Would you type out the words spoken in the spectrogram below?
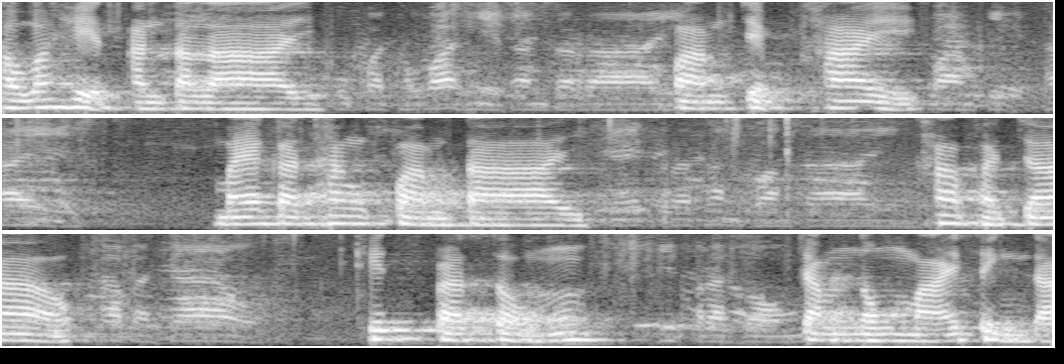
ถวเหตุอันตราย อุปัตวะเหตุอันตราย ความเจ็บไข้ ความเจ็บไข้ แม้กระทั่งความตาย แม้กระทั่งความตาย ข้าพเจ้า ข้าพเจ้า คิดประสงค์คิดประสงค์จำนงหมายสิ่งใด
